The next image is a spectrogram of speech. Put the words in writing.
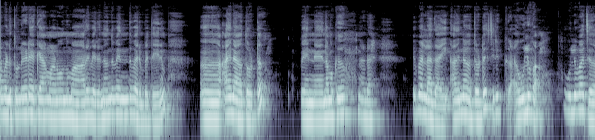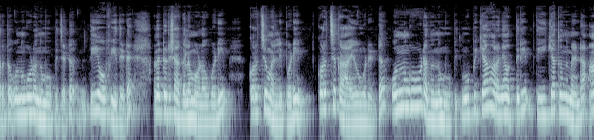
വെളുത്തുള്ളിയുടെ വെളുത്തുള്ളിയുടെയൊക്കെ ആ മണം ഒന്ന് മാറി വരുന്ന ഒന്ന് വെന്ത് വരുമ്പോഴത്തേനും അതിനകത്തോട്ട് പിന്നെ നമുക്ക് നമ്മുടെ ഇപ്പം എല്ലാം ഇതായി. അതിനകത്തോട്ട് ഇച്ചിരി ഉലുവ ഉലുവ ചേർത്ത് ഒന്നും കൂടെ ഒന്ന് മൂപ്പിച്ചിട്ട് തീ ഓഫ് ചെയ്തിട്ട് എന്നിട്ടൊരു ശകല മുളക് പൊടിയും കുറച്ച് മല്ലിപ്പൊടിയും കുറച്ച് കായവും കൂടി ഇട്ട് ഒന്നും കൂടെ അതൊന്ന് മൂപ്പി മൂപ്പിക്കുക എന്ന് പറഞ്ഞാൽ ഒത്തിരി തീക്കകത്തൊന്നും വേണ്ട. ആ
